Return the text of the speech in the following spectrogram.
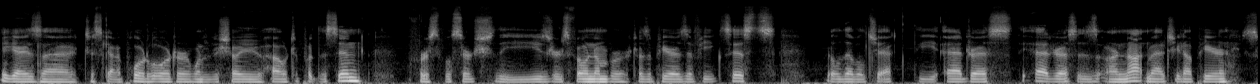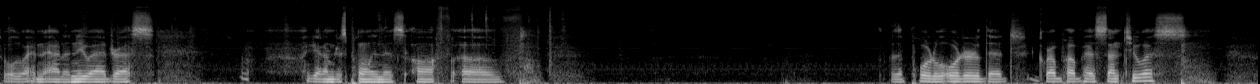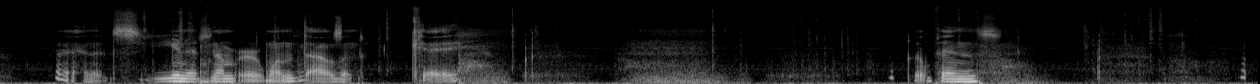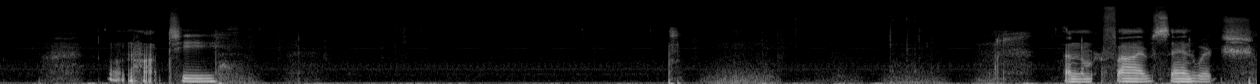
Hey guys, I just got a portal order. wanted to show you how to put this in. First we'll search the user's phone number. It does appear as if he exists. We'll double check the address. The addresses are not matching up here, so we'll go ahead and add a new address. Again, I'm just pulling this off of the portal order that Grubhub has sent to us. And it's unit number 1000. Okay. Grill pins. One hot tea. Then number five sandwich.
